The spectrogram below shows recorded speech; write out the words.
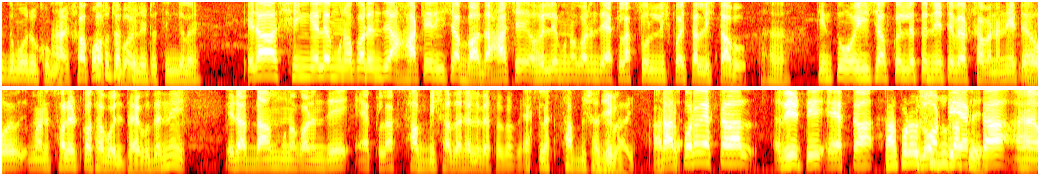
একদম ওইরকম হ্যাঁ, সব কত চাচ্ছেন এটা সিঙ্গেলে? এটা সিঙ্গেলে মনে করেন যে হাটের হিসাব বাদা হাসে হলে মনে করেন যে এক লাখ চল্লিশ পঁয়তাল্লিশ চাবো। হ্যাঁ। কিন্তু ওই হিসাব করলে তো নেটে ব্যবসা হবে না। নেটে মানে সলিড কথা বলতে হয় বুঝেননি? এটার দাম মনে করেন যে এক লাখ ছাব্বিশ হাজার হলে বেচা যাবে। এক লাখ ছাব্বিশ জি ভাই। আচ্ছা, তারপরেও একটা রেটে একটা তারপরেও লটে একটা হ্যাঁ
